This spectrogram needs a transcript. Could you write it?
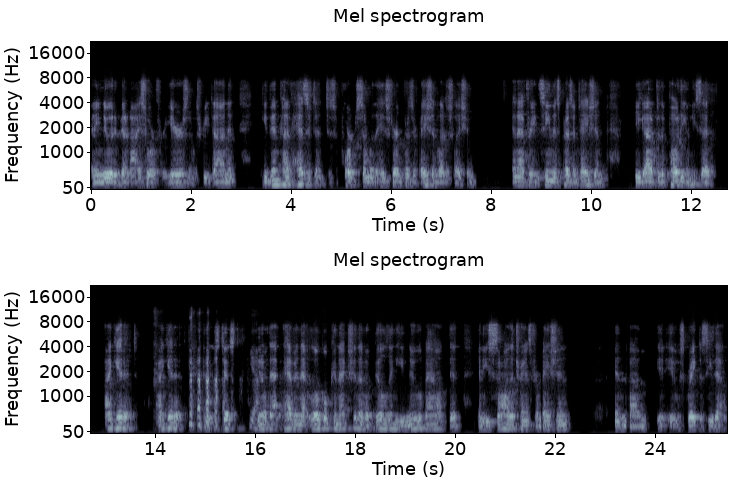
and he knew it had been an eyesore for years and it was redone. And he'd been kind of hesitant to support some of the historic preservation legislation. And after he'd seen this presentation, he got up to the podium and he said, I get it. I get it. And it was just, yeah. you know, that having that local connection of a building he knew about that, and he saw the transformation. And um, it, it, was great to see that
